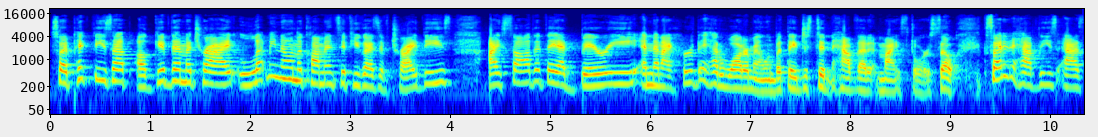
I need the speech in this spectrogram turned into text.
So I picked these up. I'll give them a try. Let me know in the comments if you guys have tried these. I saw that they had berry, and then I heard they had watermelon, but they just didn't have that at my store. So excited to have these as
